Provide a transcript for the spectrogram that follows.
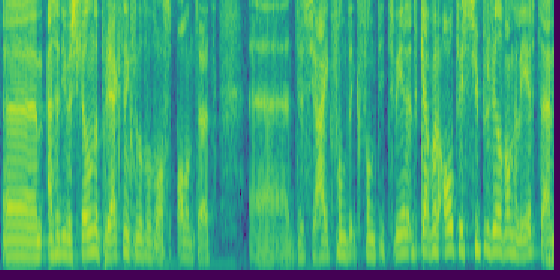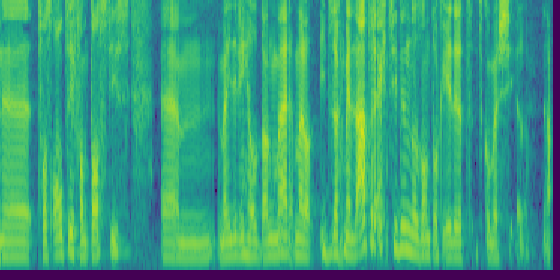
Ehm, en zo die verschillende projecten, ik vind dat dat wel spannend uit. Eh, dus ja, ik vond, ik vond die twee, ik heb er altijd superveel van geleerd en eh, het was altijd fantastisch. Ehm, ik ben iedereen heel dankbaar, maar iets dat ik mij later echt zie doen, dat is dan toch eerder het, commerciële. Ja.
